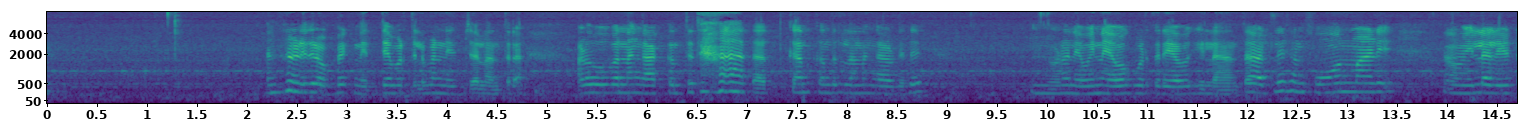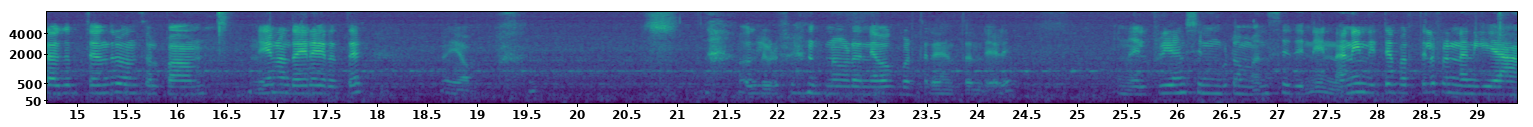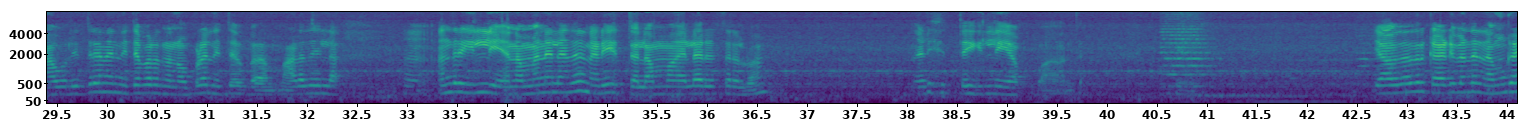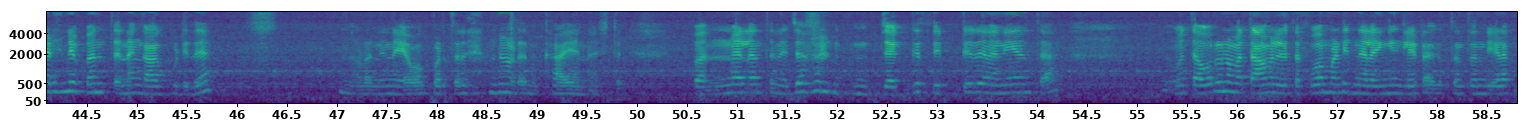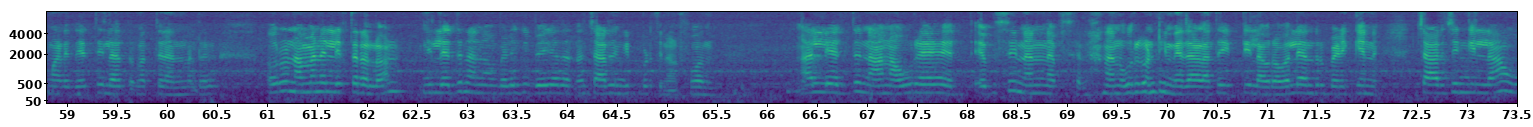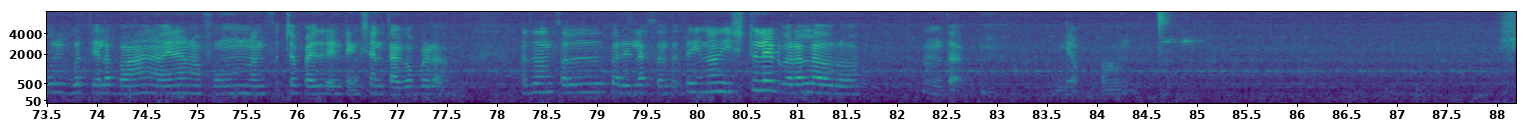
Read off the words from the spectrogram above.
ಅಂತ ನೋಡಿದ್ರೆ ಒಬ್ಬಕ್ಕೆ ನಿದ್ದೆ ಬರ್ತಿಲ್ಲ ಬಂದು ನಿಜ ಅಂತಾರ. ಅಳು ಬಂದಂಗೆ ಹಾಕ್ಕಂತಿದ್ದೆ ಅದು ಹತ್ಕಂದ್ಕಂದ್ರಲ್ಲ ಅನ್ನಂಗೆ ಆಗ್ಬಿಟ್ಟಿದೆ. ನೋಡೋಣ, ಇನ್ನು ಯಾವಾಗ ಬರ್ತಾರೆ ಯಾವಾಗಿಲ್ಲ ಅಂತ. ಅಟ್ಲೀಸ್ಟ್ ನಾನು ಫೋನ್ ಮಾಡಿ ಇಲ್ಲ ಲೇಟ್ ಆಗುತ್ತೆ ಅಂದರೆ ಒಂದು ಸ್ವಲ್ಪ, ಏನೋ ಧೈರ್ಯ ಇರುತ್ತೆ. ಅಯ್ಯೋ. ಹೋಗ್ಲಿ ಬಿಡಿ ಫ್ರೆಂಡ್ ನೋಡೋಣ ಯಾವಾಗ ಬರ್ತಾರೆ ಅಂತಂದೇಳಿ. ನಾನು ಇಲ್ಲಿ ಫ್ರೀಯನ್ಸ್ ಇನ್ಬಿಟ್ಟು ಮನ್ಸಿದ್ದೀನಿ. ನನಗೆ ನಿದ್ದೆ ಬರ್ತಿಲ್ಲ ಫ್ರೆಂಡ್ ನನಗೆ ಅವರಿದ್ರೇ ನಿದ್ದೆ ಬರೋದು, ನಾನು ಒಬ್ಬಳ ನಿದ್ದೆ ಬ, ಮಾಡೋದೇ ಇಲ್ಲ. ಅಂದರೆ ಇಲ್ಲಿ ನಮ್ಮ ಮನೇಲಿ ಅಂದರೆ ನಡೆಯುತ್ತಲ್ಲ, ಅಮ್ಮ ಎಲ್ಲರೂ ಇರ್ತಾರಲ್ವ? ನಡೆಯುತ್ತೆ ಇಲ್ಲಿ, ಅಪ್ಪ ಅಂತ. ಯಾವುದಾದ್ರೂ ಗಾಡಿ ಬಂದರೆ ನಮ್ಮ ಗಾಡಿನೇ ಬಂತು ನಂಗೆ ಆಗ್ಬಿಟ್ಟಿದೆ. ನೋಡೋಣ, ಇನ್ನು ಯಾವಾಗ ಬರ್ತಾರೆ ನೋಡೋಣ ಕಾಯೋಣ ಅಷ್ಟೆ. ಬಂದಮೇಲಂತೂ ನಿಜ ಜಗ್ ಸಿಟ್ಟಿದೆ ನನಗೆ ಅಂತ. ಮತ್ತು ಅವರು ಮತ್ತೆ ಆಮೇಲೆ ಹೇಳ್ತಾರೆ ಫೋನ್ ಮಾಡಿದ್ನಲ್ಲ, ಹಿಂಗೆ ಹಿಂಗೆ ಲೇಟ್ ಆಗುತ್ತೆ ಅಂತಂದು ಹೇಳಕ್ಕೆ ಮಾಡಿದ್ದೆ. ಎತ್ತಿಲ್ಲ ಅಂತ ಮತ್ತೆ ನನ್ನ ಮೇಲೆ ಅವರು ನಮ್ಮ ಮನೇಲಿ ಇರ್ತಾರಲ್ವ ಇಲ್ಲೆದ್ದು ನಾನು ಬೆಳಿಗ್ಗೆ ಬೇಗ ಅದನ್ನ ಚಾರ್ಜಿಂಗ್ ಇಟ್ಬಿಡ್ತೀನಿ ಅವ್ರ ಫೋನ್ ಅಲ್ಲಿ ಎದ್ದು ನಾನು ಅವರೇ ಎಬ್ಬಿಸಿ ನನ್ನ ಎಬ್ಸಲ್ಲ, ನಾನು ಊರಿಗೆ ಹೊಂಟಿನಿ ಎದಾಳ ಅಂತ ಇಟ್ಟಿಲ್ಲ ಅವ್ರು, ಅವಲ್ಲೇ ಅಂದರು ಬೆಳಿಗ್ಗೆನೆ ಚಾರ್ಜಿಂಗ್ ಇಲ್ಲ, ಊರಿಗೆ ಬರ್ತೀಯಲ್ಲ ಬಾ, ಏನೇನೋ ಫೋನ್ ನನ್ನ ಸ್ವಿಚ್ ಅಪ್ ಆಯಿದ್ರೆ ಏನು ಟೆನ್ಷನ್ ತಗೋಬೇಡ. ಅದೊಂದು ಸ್ವಲ್ಪ ರಿಲ್ಯಾಕ್ಸ್ ಅನ್ಸುತ್ತೆ. ಇನ್ನೊಂದು ಇಷ್ಟು ಲೇಟ್ ಬರಲ್ಲ ಅವರು ಅಂತ. ಯಪ್ಪ.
